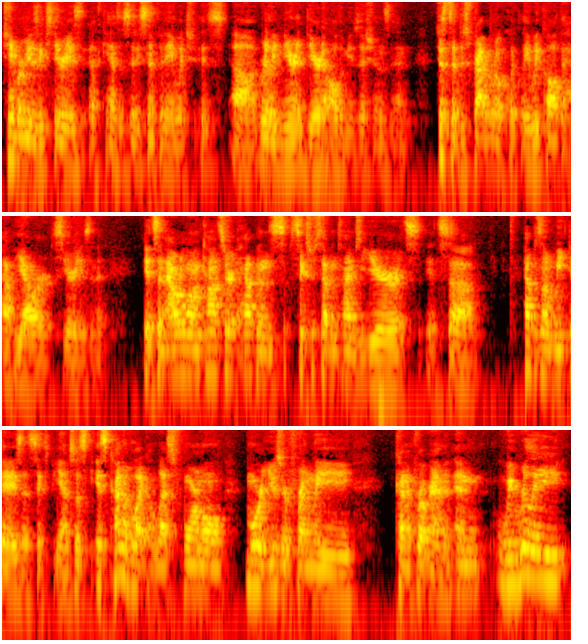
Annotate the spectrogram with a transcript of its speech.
chamber music series at the Kansas City Symphony, which is uh, really near and dear to all the musicians. And just to describe it real quickly, we call it the Happy Hour series, and it, it's an hour-long concert. It happens six or seven times a year. It's it's uh, happens on weekdays at 6 p.m. So it's it's kind of like a less formal, more user-friendly kind of program, and, and we really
